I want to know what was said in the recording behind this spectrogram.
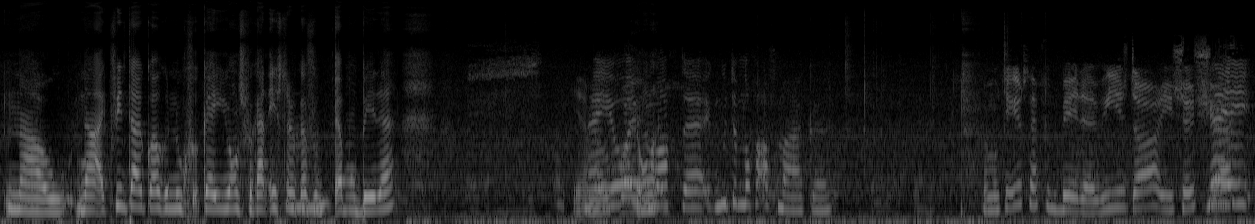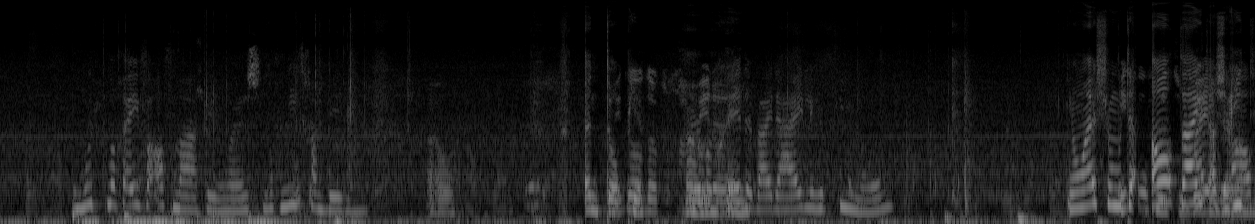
nou, nou, ik vind het eigenlijk wel genoeg. Oké jongens, we gaan eerst nog even helemaal bidden. Ja, Nee maar joh, even jongen. wachten. Ik moet hem nog afmaken. we moeten eerst even bidden. Wie is daar? Je zusje? Nee. Ik moet het nog even afmaken jongens. Nog niet gaan bidden. Oh, Een ik wil topje. dat Oh, gaan Ik wil oké. nog bidden. bidden bij de heilige piemel. Jongens, we moeten altijd als riet,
